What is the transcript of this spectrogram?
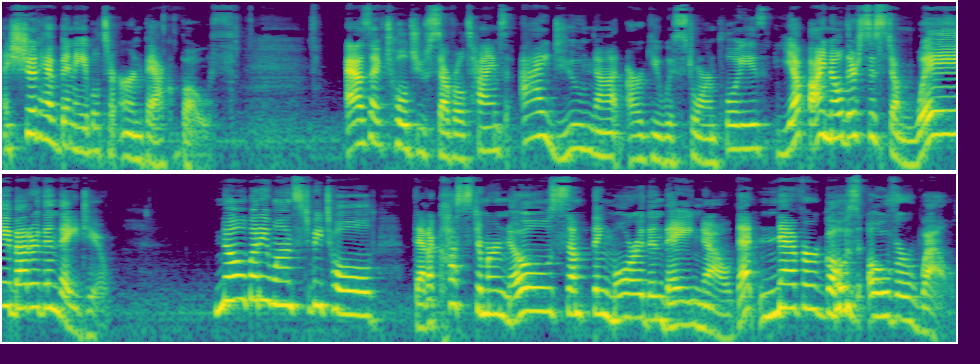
I should have been able to earn back both. As I've told you several times, I do not argue with store employees. Yep, I know their system way better than they do. Nobody wants to be told that a customer knows something more than they know. That never goes over well.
